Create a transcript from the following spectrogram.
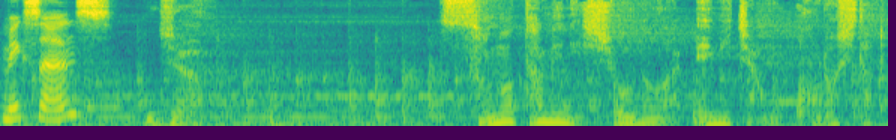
？Makes sense? じゃあそのために小野はエミちゃんを殺したと。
